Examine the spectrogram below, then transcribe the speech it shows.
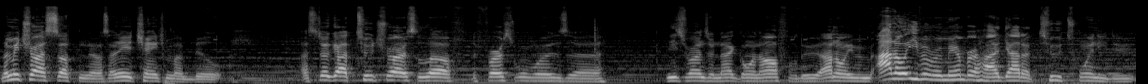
Let me try something else. I need to change my build. I still got two tries left. The first one was uh these runs are not going awful, dude. I don't even I don't even remember how I got a 220, dude.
